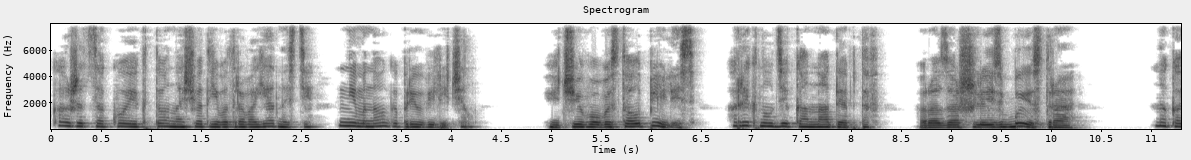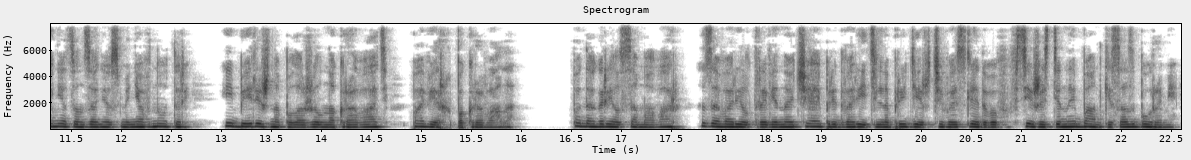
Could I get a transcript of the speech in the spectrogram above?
Кажется, кое-кто насчет его травоядности немного преувеличил. «И чего вы столпились?» рыкнул декан на адептов. «Разошлись быстро!» Наконец он занес меня внутрь и бережно положил на кровать поверх покрывала. Подогрел самовар, заварил травяной чай, предварительно придирчиво исследовав все жестяные банки со сборами,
